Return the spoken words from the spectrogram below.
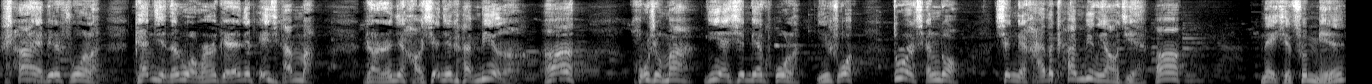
啥也别说了，赶紧的，若文给人家赔钱吧，让人家好先去看病啊！啊，洪胜妈，你也先别哭了，你说多少钱够？先给孩子看病要紧啊！那些村民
